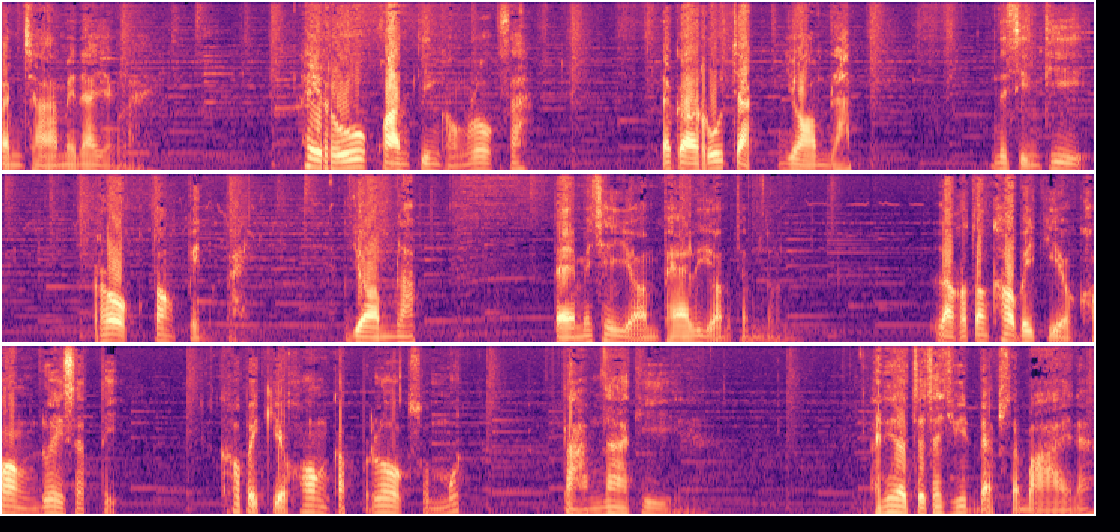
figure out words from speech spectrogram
บัญชาไม่ได้อย่างไร ให้รู้ความจริงของโลกซะ แล้วก็รู้จักยอมรับ ในสิ่งที่โรคต้องเป็นไป ยอมรับ แต่ไม่ใช่ยอมแพ้หรือยอมจำนน เราก็ต้องเข้าไปเกี่ยวข้องด้วยสติ เข้าไปเกี่ยวข้องกับโลกสมมุติตามหน้าที่ อันนี้เราจะใช้ชีวิตแบบสบายนะ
